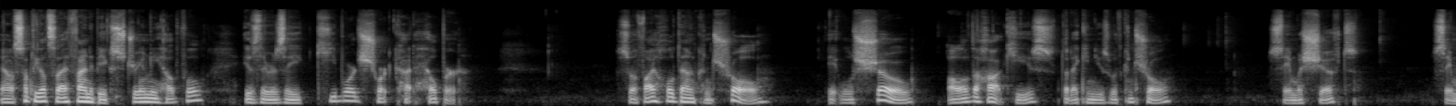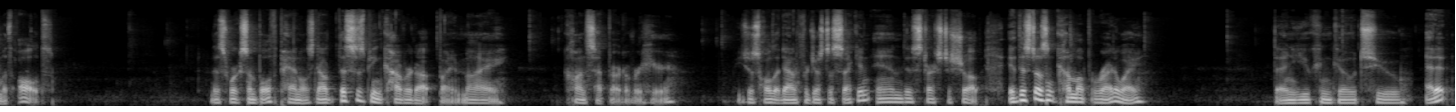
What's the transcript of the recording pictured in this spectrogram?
Now, something else that I find to be extremely helpful is there is a keyboard shortcut helper. So if I hold down Control, it will show all of the hotkeys that I can use with Control. Same with Shift, same with Alt. This works on both panels. Now, this is being covered up by my concept art over here. You just hold it down for just a second, and this starts to show up. If this doesn't come up right away, then you can go to Edit,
